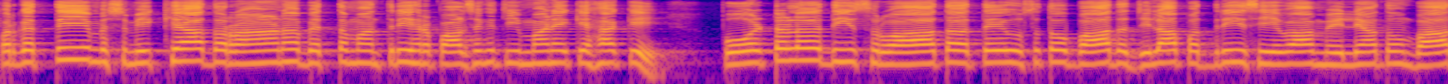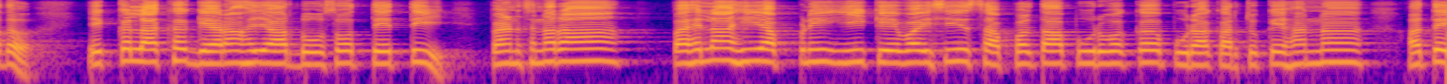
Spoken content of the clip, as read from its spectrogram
ਪ੍ਰਗਤੀ ਸਮੀਖਿਆ ਦੌਰਾਨ ਵਿੱਤ ਮੰਤਰੀ ਹਰਪਾਲ ਸਿੰਘ ਚੀਮਾ ਨੇ ਕਿਹਾ ਕਿ ਪੋਰਟਲ ਦੀ ਸ਼ੁਰੂਆਤ ਅਤੇ ਉਸ ਤੋਂ ਬਾਅਦ ਜ਼ਿਲ੍ਹਾ ਪੱਧਰੀ ਸੇਵਾ ਮੇਲਿਆਂ ਤੋਂ ਬਾਅਦ 111233 ਪੈਨਸ਼ਨਰਾਂ ਪਹਿਲਾਂ ਹੀ ਆਪਣੀ ਈ ਕੇਵਾਈਸੀ ਸਫਲਤਾਪੂਰਵਕ ਪੂਰਾ ਕਰ ਚੁੱਕੇ ਹਨ ਅਤੇ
